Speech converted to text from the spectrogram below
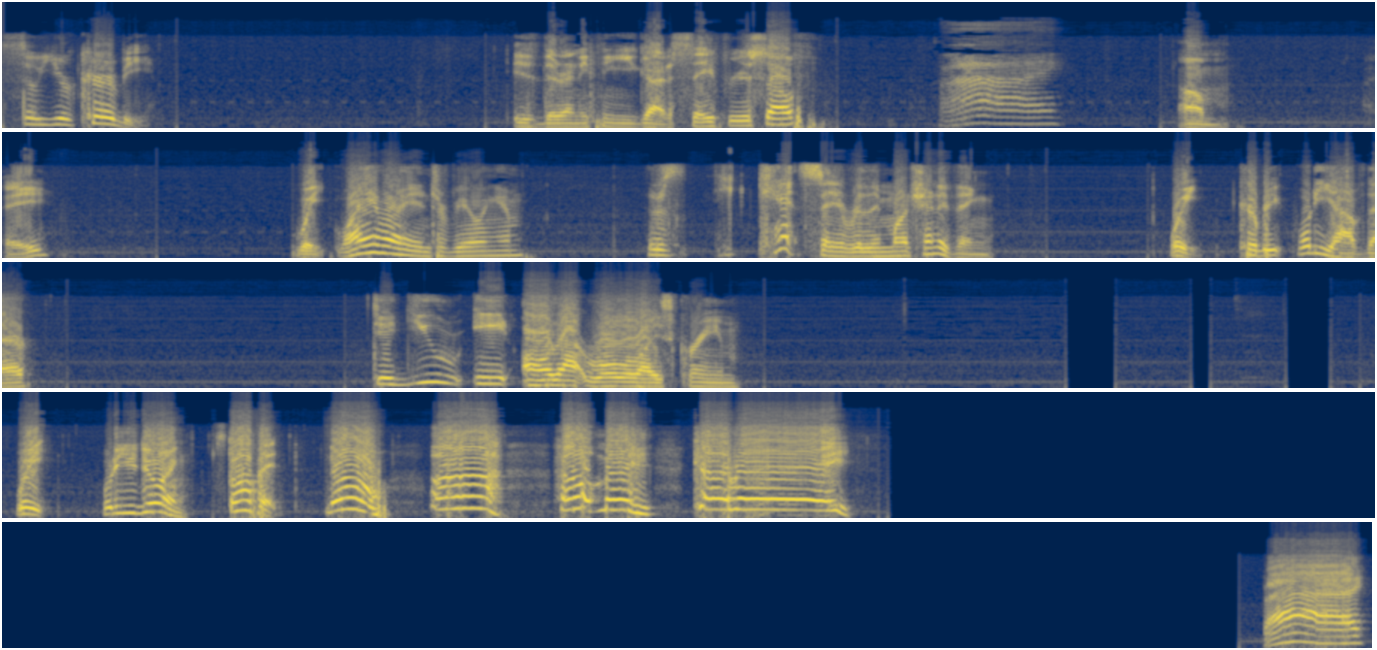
So you're Kirby. Is there anything you gotta say for yourself? Hi. Um, hey? Wait, why am I interviewing him? There's, he can't say really much anything. Wait, Kirby, what do you have there? Did you eat all that roll of ice cream? Wait, what are you doing? Stop it! No! Ah! Help me! Kirby! Bye.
